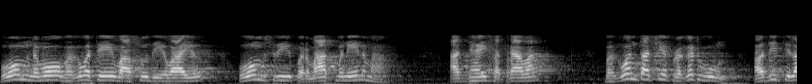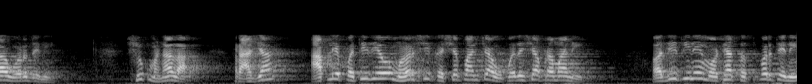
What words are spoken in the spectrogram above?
ओम नमो भगवते वासुदेवाय. ओम श्री परमात्मने महा अध्याय सतरावा. भगवंताचे प्रगट होऊन अदितीला वर देणे. शुक म्हणाला राजा आपले पतिदेव महर्षी कश्यपांच्या उपदेशाप्रमाणे अदितीने मोठ्या तत्परतेने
